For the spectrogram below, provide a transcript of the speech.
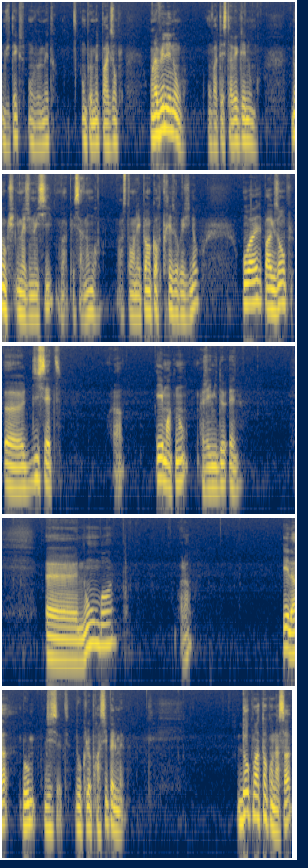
du texte. On veut mettre, on peut mettre par exemple, on a vu les nombres. On va tester avec les nombres. Donc, imaginons ici, on va appeler ça nombre. Pour l'instant, on n'est pas encore très originaux. On va mettre par exemple 17. Euh, voilà. Et maintenant, bah, j'ai mis 2n. Euh, nombre. Voilà. Et là, boum, 17. Donc le principe est le même. Donc maintenant qu'on a ça,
